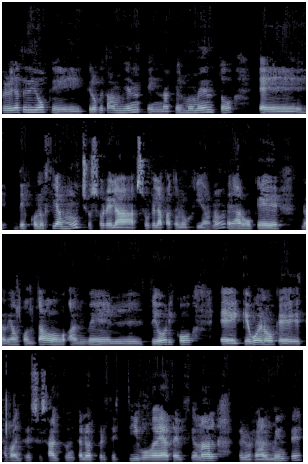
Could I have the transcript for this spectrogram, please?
Pero ya te digo que creo que también en aquel momento eh, desconocía mucho sobre la, sobre la patología, ¿no? Es algo que no habían contado a nivel teórico eh, que bueno, que estaba entre ese salto en que no es perceptivo, es atencional, pero realmente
